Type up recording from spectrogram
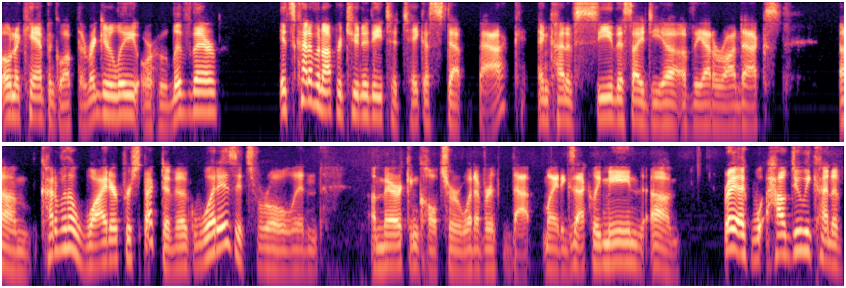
own a camp and go up there regularly, or who live there. It's kind of an opportunity to take a step back and kind of see this idea of the Adirondacks um, kind of with a wider perspective. Like, what is its role in American culture, whatever that might exactly mean? Um, right like how do we kind of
